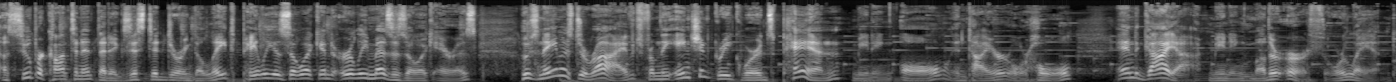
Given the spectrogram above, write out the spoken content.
a supercontinent that existed during the late Paleozoic and early Mesozoic eras whose name is derived from the ancient Greek words pan, meaning all, entire, or whole, and Gaia, meaning Mother Earth or land.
